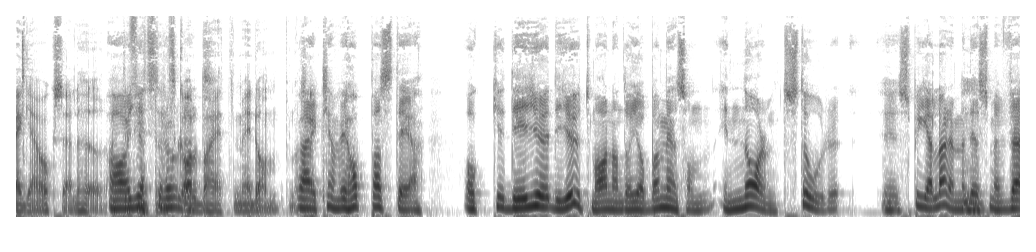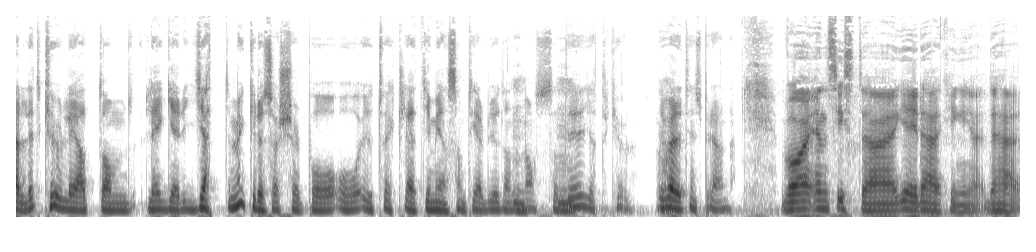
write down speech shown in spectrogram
ägare också, eller hur? Ja, att det finns en skalbarhet med dem. På något sätt. Verkligen, vi hoppas det. Och det är ju, det är ju utmanande att jobba med en sån enormt stor eh, spelare. Men Mm. det som är väldigt kul är att de lägger jättemycket resurser på att utveckla ett gemensamt erbjudande Mm. med oss. Så Mm. det är jättekul. Det är Ja. väldigt inspirerande. Var en sista grej där kring det här,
